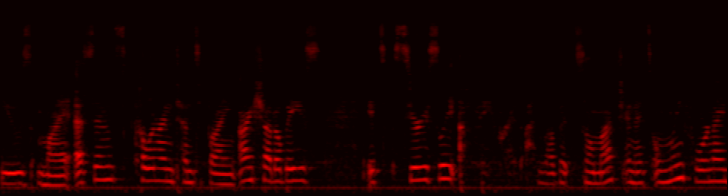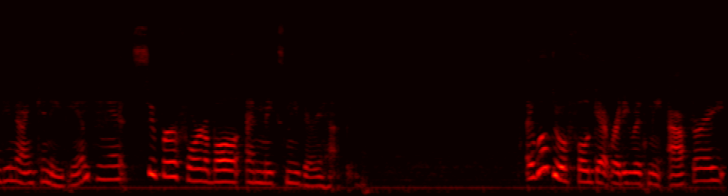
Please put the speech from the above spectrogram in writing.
use my Essence Color Intensifying Eyeshadow Base. It's seriously a favorite I love it so much and it's only $4.99 Canadian. It's super affordable and makes me very happy. I will do a full get ready with me after I,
